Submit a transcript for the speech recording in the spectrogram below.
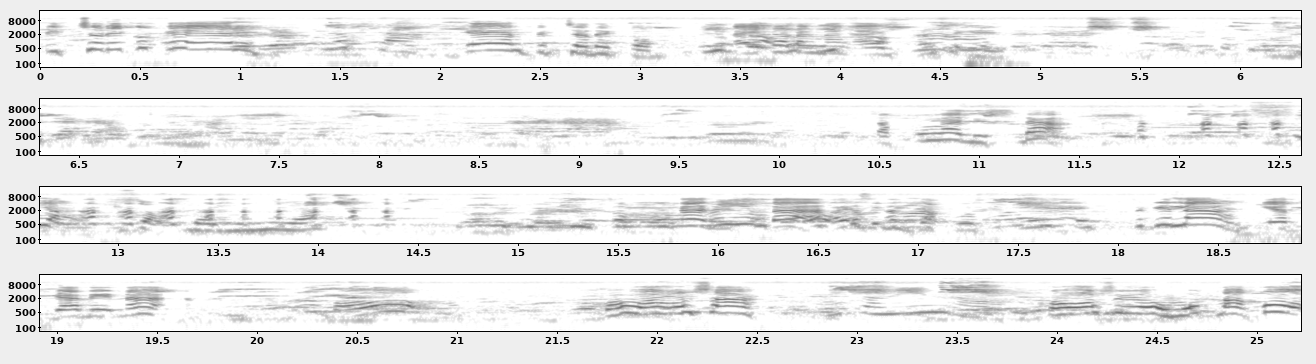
Picture ko, Ken. Ken, picture ko. Ay, ka lang ng ay. Ah, sige. Sapo nga, lisda. Sapo nga, lisda. Ay, sige, ako. Sige, sige lang. Kiyat gani na. Bawa ang usa. Ang siya. Umot na ko.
